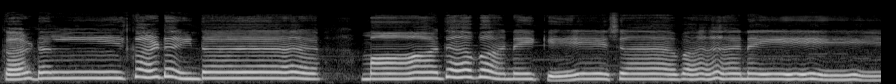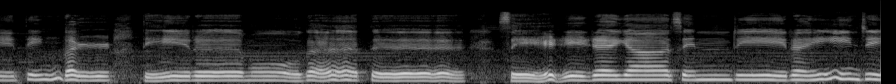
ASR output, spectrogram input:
கடல் கடைந்த மாதவனை கேசவனை திங்கள் திருமுகத்து சேழிழையார் சென்றீரைஞ்சி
